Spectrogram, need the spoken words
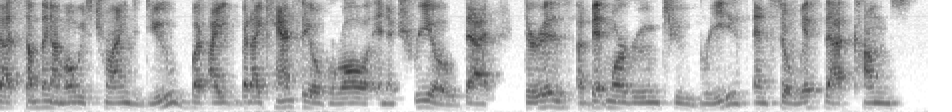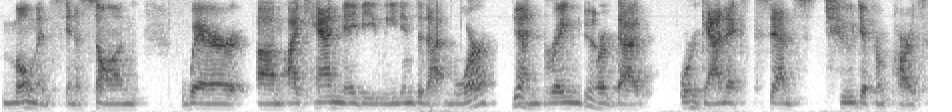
that's something i'm always trying to do but i but i can say overall in a trio that there is a bit more room to breathe and so with that comes moments in a song where um, I can maybe lean into that more Yeah. and bring Yeah. more of that organic sense to different parts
